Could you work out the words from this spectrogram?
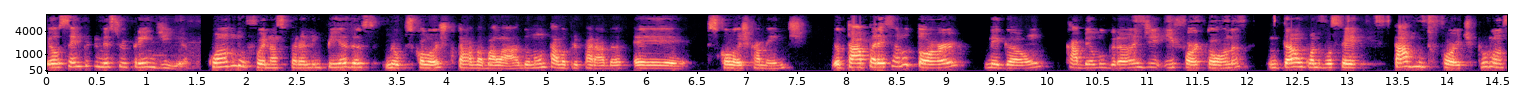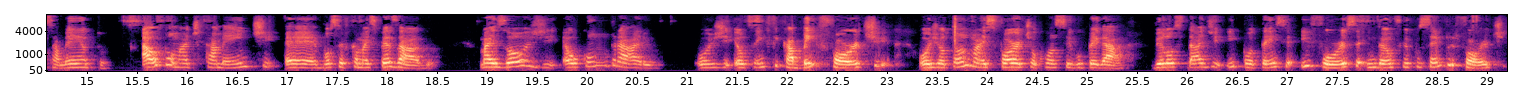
eu sempre me surpreendia. Quando foi nas Paralimpíadas, meu psicológico estava abalado, não estava preparada é, psicologicamente. Eu estava parecendo Thor, negão, cabelo grande e fortona. Então, quando você está muito forte para o lançamento, automaticamente é, você fica mais pesado. Mas hoje é o contrário. Hoje eu tenho que ficar bem forte. Hoje eu estando mais forte, eu consigo pegar velocidade e potência e força. Então eu fico sempre forte.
